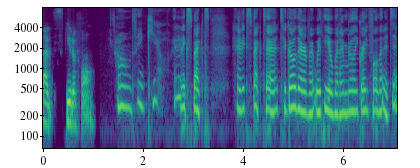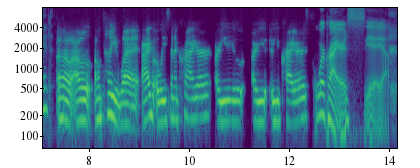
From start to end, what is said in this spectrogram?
that's beautiful. Oh thank you. I didn't expect I didn't expect to to go there, but with you. But I'm really grateful that it did. Oh, I'll I'll tell you what. I've always been a crier. Are you are you are you criers? We're criers. Yeah, yeah.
